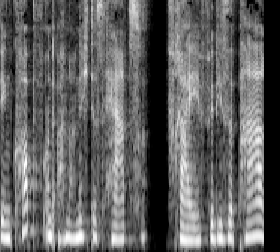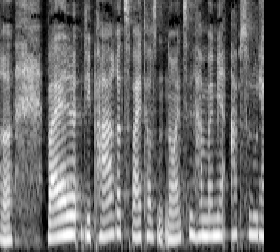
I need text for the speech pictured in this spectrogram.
den Kopf und auch noch nicht das Herz frei für diese Paare, weil die Paare 2019 haben bei mir absolute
